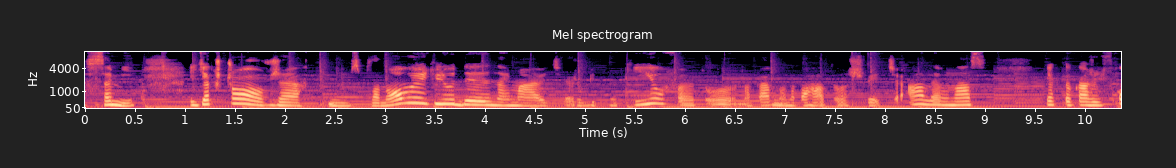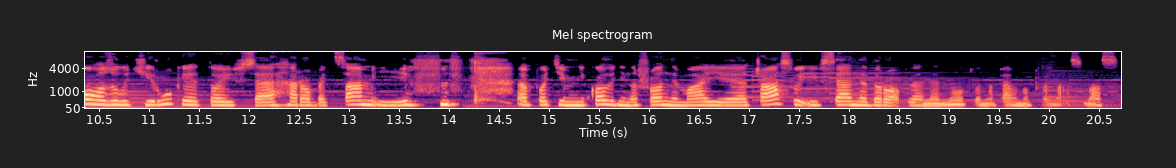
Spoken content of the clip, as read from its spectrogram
самі. Якщо вже сплановують люди, наймають робітників, е, то напевно набагато швидше. Але у нас, як то кажуть, в кого золоті руки, той все робить сам і потім ніколи ні на що немає часу і все недороблене. Ну то напевно про нас. У нас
